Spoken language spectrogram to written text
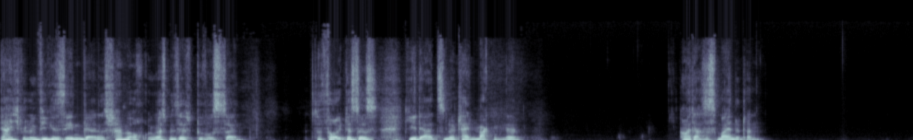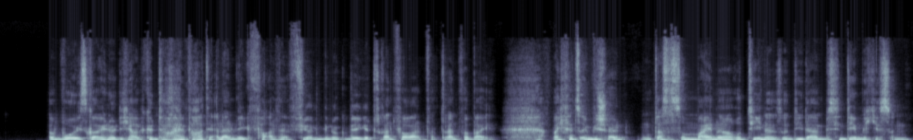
Ja, ich will irgendwie gesehen werden. Das scheint mir auch irgendwas mit Selbstbewusstsein. So verrückt ist es, jeder hat so eine kleine Macken, ne? Aber das ist meine dann. Obwohl ich es gar nicht nötig habe. Ich könnte auch einfach den anderen Weg fahren. Da führen genug Wege dran, dran vorbei. Aber ich finde es irgendwie schön. Und das ist so meine Routine, so die da ein bisschen dämlich ist. Und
